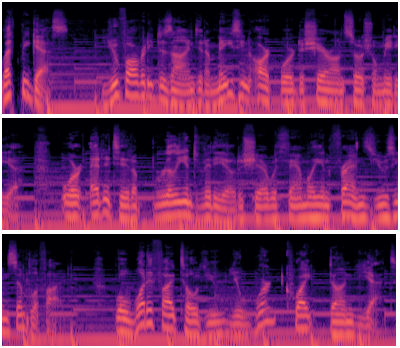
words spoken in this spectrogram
Let me guess. You've already designed an amazing artboard to share on social media, or edited a brilliant video to share with family and friends using Simplified. Well, what if I told you you weren't quite done yet?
